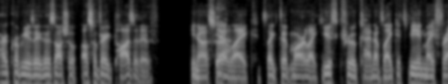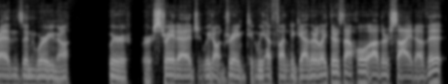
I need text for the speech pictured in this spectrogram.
hardcore music that's also also very positive you know, sort Yeah. of like it's like the more like youth crew kind of like it's me and my friends and we're, you know, we're we're straight edge and we don't drink and we have fun together. Like there's that whole other side of it.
